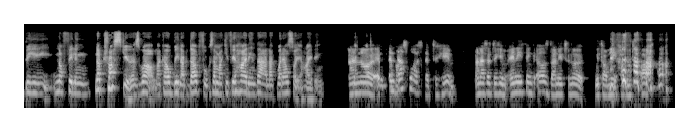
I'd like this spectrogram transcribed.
be not feeling, not trust you as well. Like I would be like doubtful because I'm like, if you're hiding that, like what else are you hiding? I know, and, and that's what I said to him. And I said to him, anything else that I need to know without me having to ask.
